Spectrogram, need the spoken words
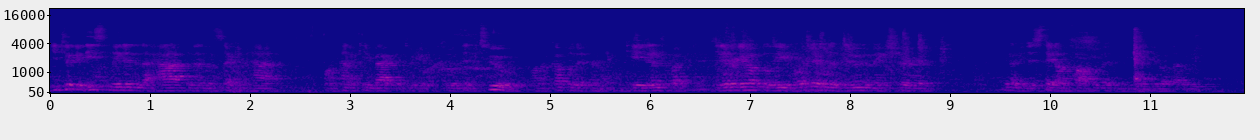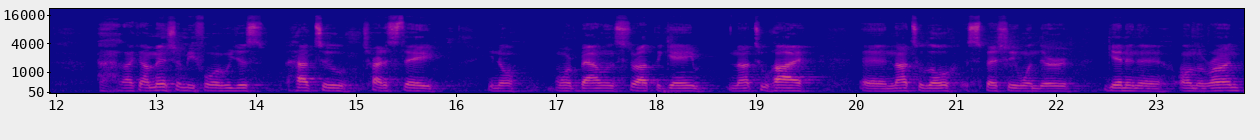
you took a decent lead into the half, and then the second half, Montana came back and took it to within two on a couple of different occasions, but you never gave up the lead. What were you able to do to make sure, you know, you just stayed on top of it and you didn't give up that lead? like I mentioned before, we just have to try to stay, you know, more balanced throughout the game, not too high and not too low, especially when they're getting it on the run.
